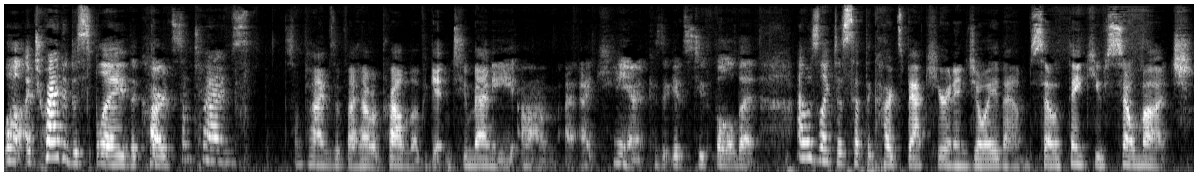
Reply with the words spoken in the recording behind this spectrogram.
well, I try to display the cards. Sometimes, sometimes if I have a problem of getting too many, um, I, I can't because it gets too full. But I always like to set the cards back here and enjoy them. So thank you so much.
